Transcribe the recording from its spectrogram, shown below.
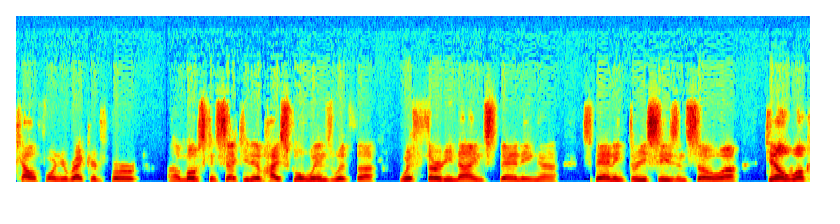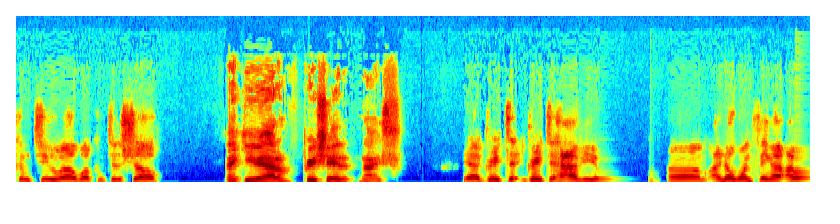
California record for uh, most consecutive high school wins with uh, with 39 spanning uh, spanning three seasons. So, Gil, welcome to welcome to the show. Thank you, Adam. Appreciate it. Nice. Yeah, great to great to have you. Um, I know one thing I, I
